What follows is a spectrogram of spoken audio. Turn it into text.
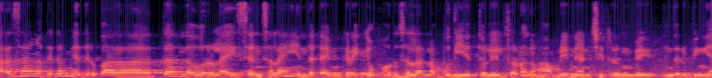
அரசாங்கத்திடம் எதிர்பார்த்த அந்த ஒரு லைசன்ஸ் எல்லாம் இந்த டைம் கிடைக்கும். ஒரு சிலர்லாம் புதிய தொழில் தொடங்கலாம் அப்படின்னு நினச்சிட்டு இருந்து இருந்திருப்பீங்க.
